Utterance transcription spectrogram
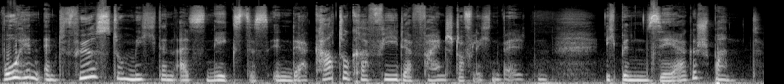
Wohin entführst du mich denn als nächstes in der Kartografie der feinstofflichen Welten? Ich bin sehr gespannt.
